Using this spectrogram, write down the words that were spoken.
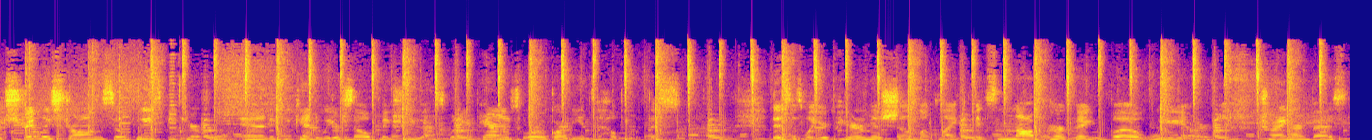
extremely strong so please be careful and if you can't do it yourself, make sure you ask one of your parents or a guardian to help you with this. This is what your pyramid should look like. It's not perfect, but we are trying our best.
